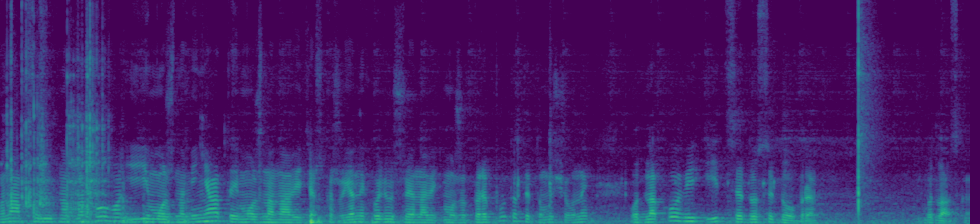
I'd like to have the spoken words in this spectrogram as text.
вона абсолютно однакова, її можна міняти, можна навіть, я ж кажу, я не хвилюю, що я навіть можу перепутати, тому що вони однакові і це досить добре. Будь ласка.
